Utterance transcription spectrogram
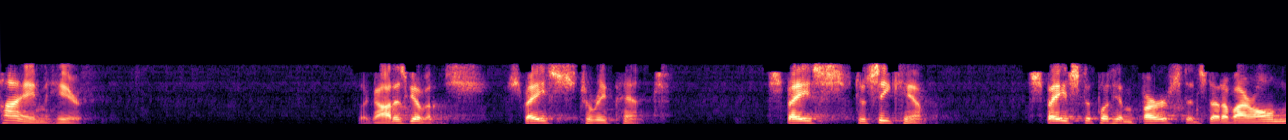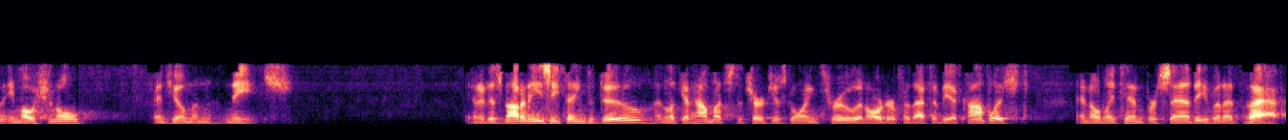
time here that God has given us. Space to repent. Space to seek Him. Space to put Him first instead of our own emotional and human needs. And it is not an easy thing to do, and look at how much the church is going through in order for that to be accomplished, and only 10% even at that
